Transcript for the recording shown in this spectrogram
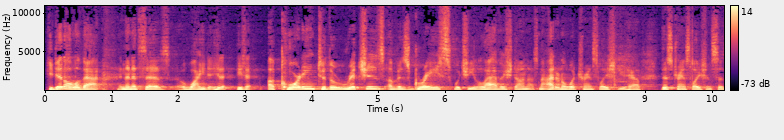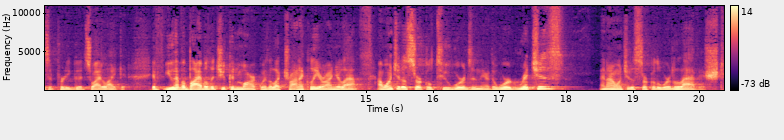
He did all of that, and then it says why he did. It. He said, according to the riches of his grace which he lavished on us. Now, I don't know what translation you have. This translation says it pretty good, so I like it. If you have a Bible that you can mark, whether electronically or on your lap, I want you to circle two words in there the word riches, and I want you to circle the word lavished.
